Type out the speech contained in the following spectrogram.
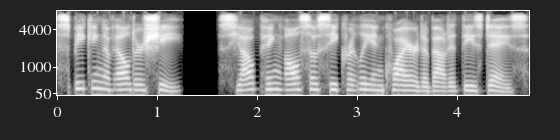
Speaking of Elder Shi, Xiao Ping also secretly inquired about it these days.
